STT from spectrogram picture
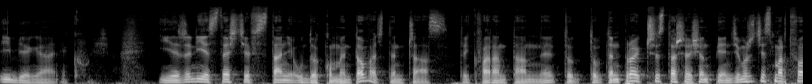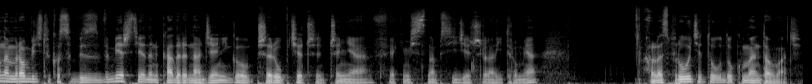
i bieganie, kuźwa. Jeżeli jesteście w stanie udokumentować ten czas tej kwarantanny, to, to, ten projekt 365, gdzie możecie smartfonem robić, tylko sobie wybierzcie jeden kadr na dzień i go przeróbcie, czy, czy nie, w jakimś Snapseedzie czy Lightroomie, ale spróbujcie to udokumentować.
